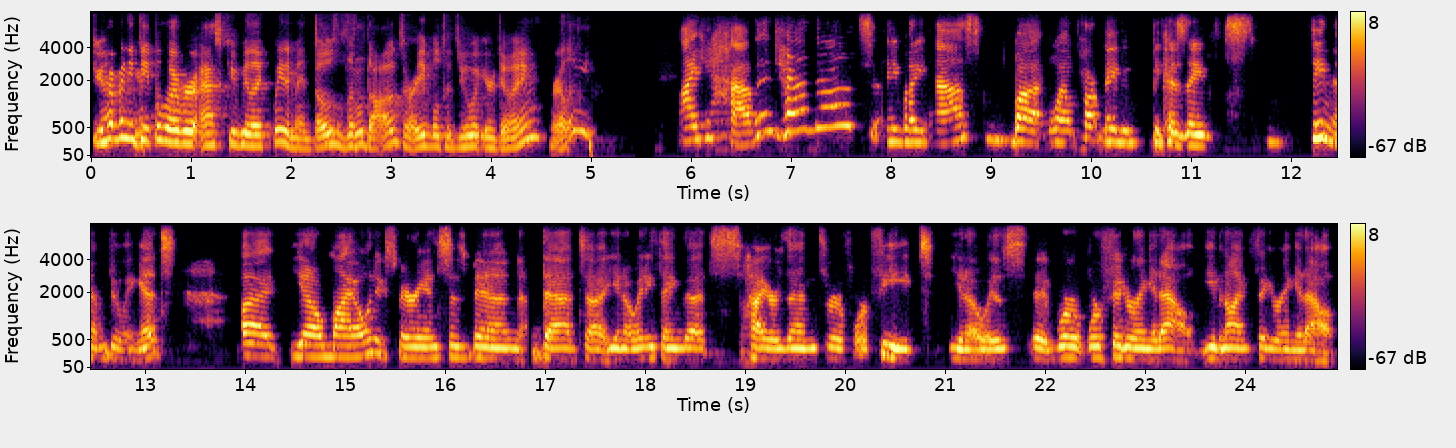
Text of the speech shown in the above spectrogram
Do you have any people who ever ask you, be like, wait a minute, those little dogs are able to do what you're doing? Really? I haven't had that. Anybody ask, but well, part maybe because they've seen them doing it. But, you know, my own experience has been that, uh, you know, anything that's higher than three or four feet, you know, is it, we're, we're figuring it out. Even I'm figuring it out.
